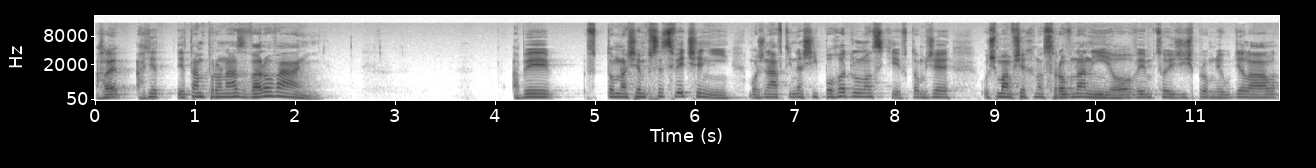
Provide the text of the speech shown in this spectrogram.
ale je, je tam pro nás varování, aby v tom našem přesvědčení, možná v té naší pohodlnosti, v tom, že už mám všechno srovnaný, jo, vím, co Ježíš pro mě udělal,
